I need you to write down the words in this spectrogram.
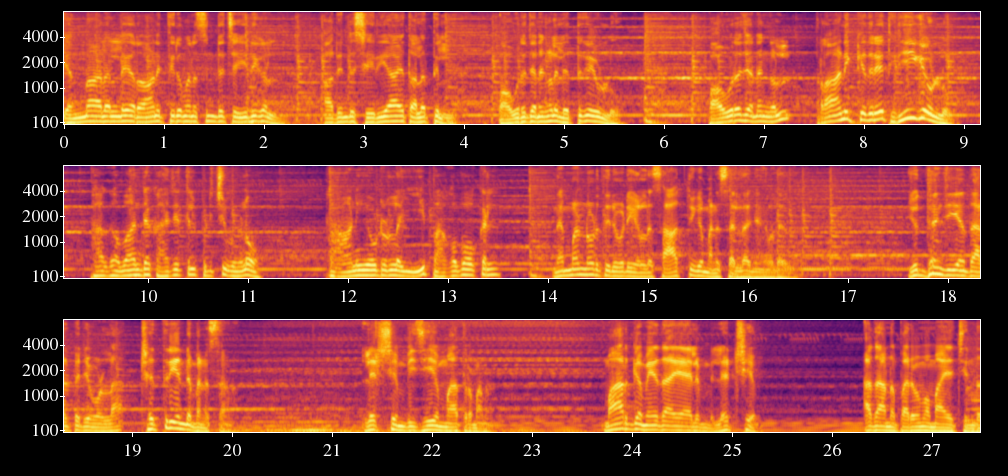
എന്നാലല്ലേ റാണി തിരുമനസിന്റെ ചെയ്തികൾ അതിന്റെ ശരിയായ തലത്തിൽ പൗരജനങ്ങളിൽ എത്തുകയുള്ളൂ. പൗരജനങ്ങൾ റാണിക്കെതിരെ തിരിയുകയുള്ളൂ ഭഗവാന്റെ കാര്യത്തിൽ പിടിച്ചു വീണോ? റാണിയോടുള്ള ഈ പകപോക്കൽ? നെമ്മണ്ണൂർ തിരുവടികളുടെ സാത്വിക മനസ്സല്ല ഞങ്ങളുടേത്. യുദ്ധം ചെയ്യാൻ താല്പര്യമുള്ള ക്ഷത്രിയന്റെ മനസ്സാണ്. ലക്ഷ്യം വിജയം മാത്രമാണ്. മാർഗമേതായാലും ലക്ഷ്യം. അതാണ് പരമമായ ചിന്ത.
